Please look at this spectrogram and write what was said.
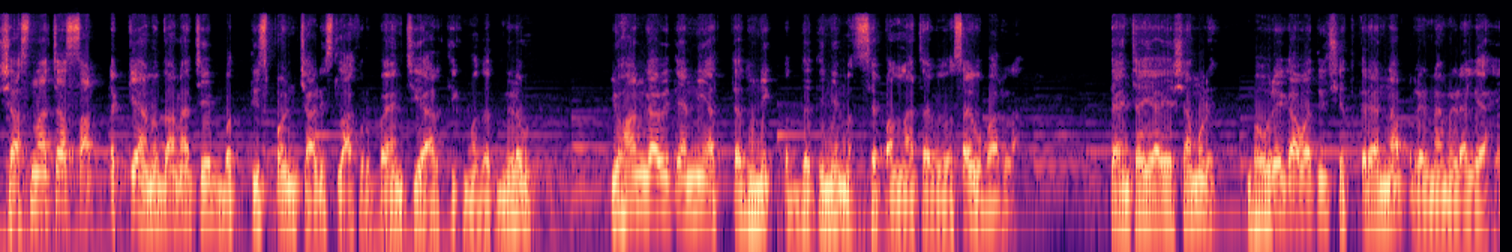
शासनाच्या साठ टक्के अनुदानाचे बत्तीस पॉईंट चाळीस लाख रुपयांची आर्थिक मदत मिळवून युहान गावित यांनी अत्याधुनिक पद्धतीने मत्स्यपालनाचा व्यवसाय उभारला. त्यांच्या या यशामुळे भवरे गावातील शेतकऱ्यांना प्रेरणा मिळाली आहे.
